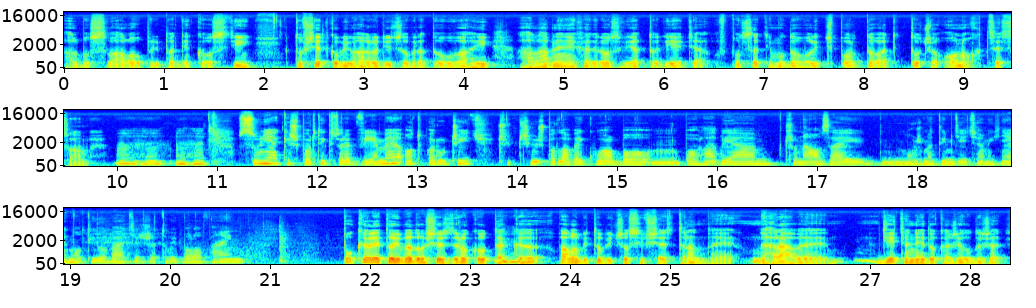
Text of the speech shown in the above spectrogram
alebo svalov, prípadne kosti. To všetko by mal rodič zobrať do úvahy a hlavne nechať rozvíjať to dieťa. V podstate mu dovoliť športovať to, čo ono chce samé. Uh-huh, uh-huh. Sú nejaké športy, ktoré vieme odporúčiť, či, či už podľa veku alebo pohľavia, čo naozaj môžeme tým deťom ich nejak motivovať, že to by bolo fajn? Pokiaľ je to iba do 6 rokov, tak uh-huh. malo by to byť čosi všestranné, hravé, dieťa nedokáže udržať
